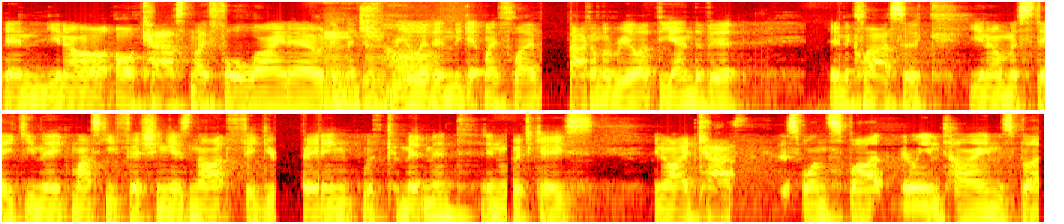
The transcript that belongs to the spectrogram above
and, you know, I'll cast my full line out and then just reel it in to get my fly back on the reel at the end of it. And the classic, you know, mistake you make muskie fishing is not figure eighting with commitment, in which case, you know, I'd cast this one spot a million times, but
